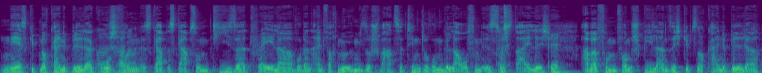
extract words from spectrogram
Nee, es gibt noch keine Bilder groß Ah, von. Es gab, es gab so einen Teaser-Trailer, wo dann einfach nur irgendwie so schwarze Tinte rumgelaufen ist, so stylisch. Okay. Aber vom, vom Spiel an sich gibt's noch keine Bilder.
